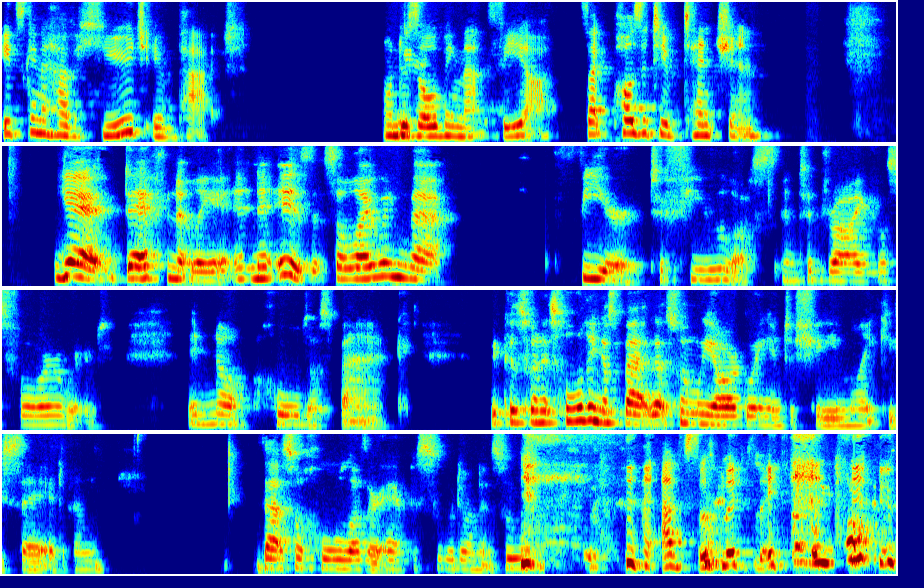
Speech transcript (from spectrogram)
it's going to have a huge impact on dissolving that fear. It's like positive tension. Yeah, definitely. And it is. It's allowing that fear to fuel us and to drive us forward and not hold us back. Because when it's holding us back, that's when we are going into shame, like you said. And that's a whole other episode on its own. Absolutely. we, won't, oh we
